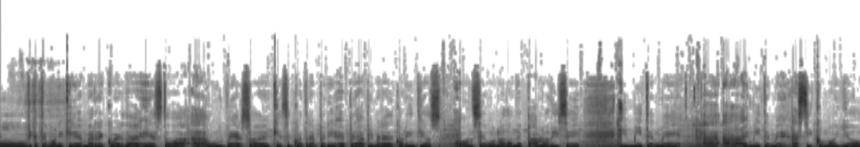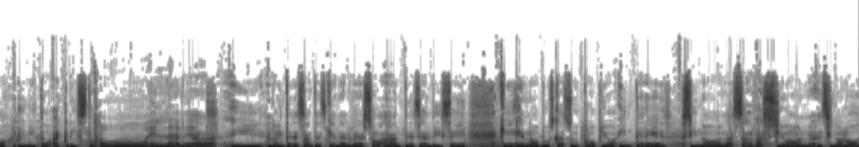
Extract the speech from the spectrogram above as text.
Uf. Fíjate, Moni, que me recuerda esto a, a un verso que se encuentra en peri, a Primera de Corintios 11.1, donde Pablo dice, imítenme, a, a, imítenme, así como yo imito a Cristo. Oh, I love ¿verdad? it. Y lo interesante es que en el verso antes él dice que él no busca su propio interés, sino la salvación, sino lo,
